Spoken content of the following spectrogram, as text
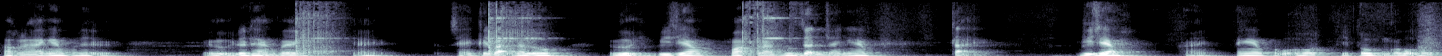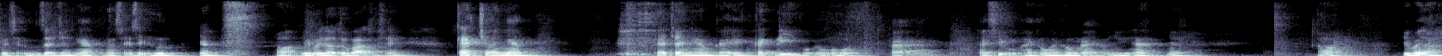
hoặc là anh em có thể gửi đơn hàng về Đấy. sẽ kết bạn Zalo, gửi video hoặc là hướng dẫn cho anh em tại video Đấy. anh em có bộ hột thì tôi cũng có bộ hột, tôi sẽ hướng dẫn cho anh em, nó sẽ dễ hơn nhé đó thì bây giờ tôi vào tôi sẽ test cho anh em test cho anh em cái cách đi của cái bộ hột và tài xỉu 2020 này nó như thế nào nhé đó, thì bây giờ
